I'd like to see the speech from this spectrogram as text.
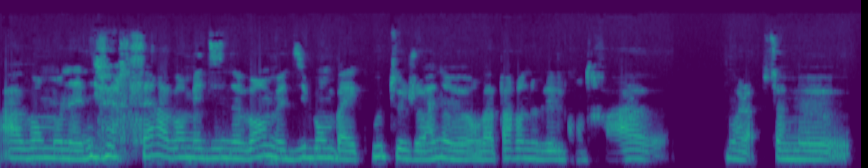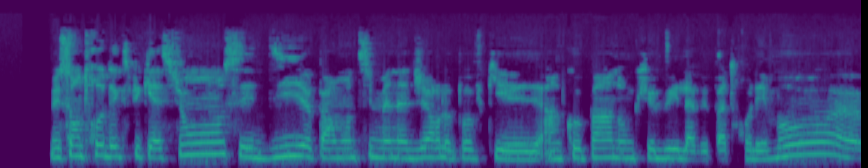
avant mon anniversaire, avant mes 19 ans, me dit, bon, bah, écoute, Joanne, euh, on va pas renouveler le contrat. Euh, voilà. Ça me, mais sans trop d'explications, c'est dit par mon team manager, le pauvre qui est un copain, donc lui, il avait pas trop les mots. Euh,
